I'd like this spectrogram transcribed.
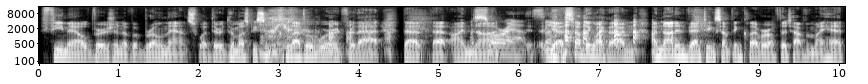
female version of a bromance. What there there must be some Oh, yeah. clever word for that that that I'm a not sorance. yeah, something like that. I'm I'm not inventing something clever off the top of my head,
